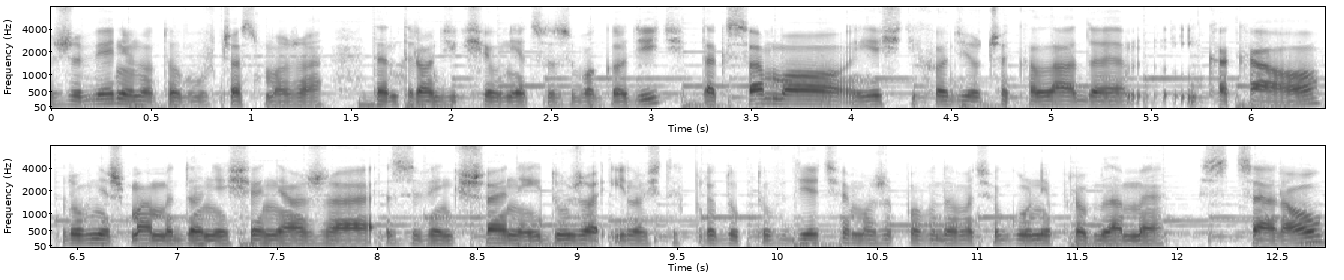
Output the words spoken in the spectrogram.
żywieniu, no to wówczas może ten trądzik się nieco złagodzić. Tak samo jeśli chodzi o czekoladę i kakao, również mamy doniesienia, że zwiększenie i duża ilość tych produktów w diecie może powodować ogólnie problemy problemy z cerą.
